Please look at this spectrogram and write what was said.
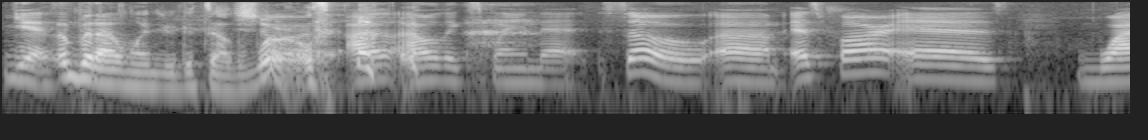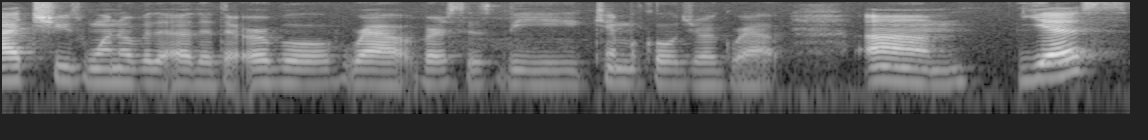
Yes. But I want you to tell the sure. world. I'll, I'll, explain that. So, um, as far as why choose one over the other, the herbal route versus the chemical drug route, um, yes,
